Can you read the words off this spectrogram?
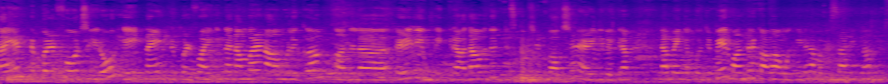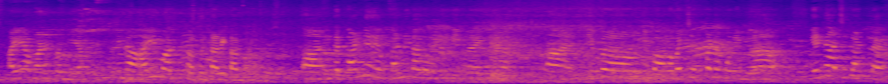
Nine triple four zero eight nine triple five இந்த நம்பரை நான் உங்களுக்கு அதில் எழுதி வைக்கிறேன். அதாவது டிஸ்கிரிப்ஷன் பாக்ஸில் எழுதி வைக்கிறேன். நம்ம இங்கே கொஞ்சம் பேர் வந்திருக்காங்க. அவங்க கிட்ட நம்ம விசாரிக்கலாம். ஐயா வணக்கம் ஐயா. இந்த ஐ மருந்து அப்படி தலை இந்த கண்ணு கண்ணுக்காக வந்துருக்கீங்களா இப்போ இப்போ அவங்க போய் செக் பண்ண முடியுங்களா என்ன ஆச்சு கண்ணில்?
